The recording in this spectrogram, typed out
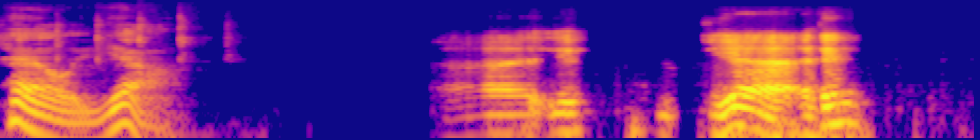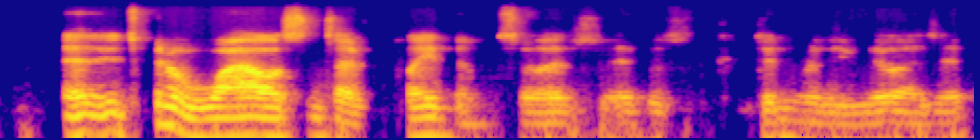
Hell yeah. Uh, it, yeah, I think uh, it's been a while since I've played them, so it was, it was didn't really realize it.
